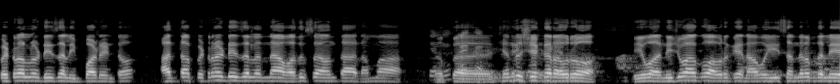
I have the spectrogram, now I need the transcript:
ಪೆಟ್ರೋಲು ಡೀಸೆಲ್ ಇಂಪಾರ್ಟೆಂಟು ಅಂಥ ಪೆಟ್ರೋಲ್ ಡೀಸೆಲನ್ನು ಒದಗಿಸೋವಂಥ ನಮ್ಮ ಚಂದ್ರಶೇಖರ್ ಅವರು ಇವ ನಿಜವಾಗೂ ಅವ್ರಿಗೆ ನಾವು ಈ ಸಂದರ್ಭದಲ್ಲಿ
